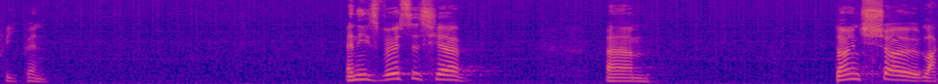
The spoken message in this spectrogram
creep in. And these verses here um, don't show, like,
